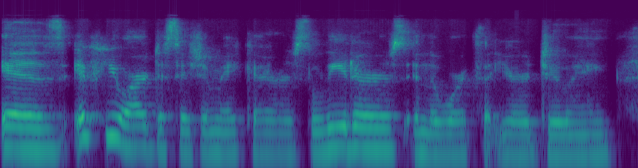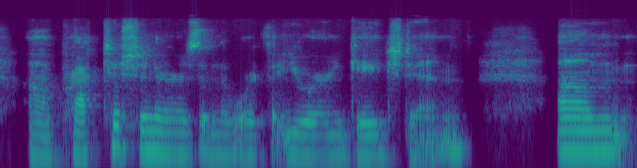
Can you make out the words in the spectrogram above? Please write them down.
is if you are decision makers, leaders in the work that you're doing, uh, practitioners in the work that you are engaged in, um,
